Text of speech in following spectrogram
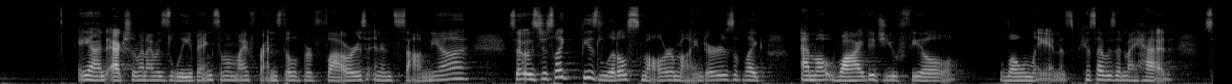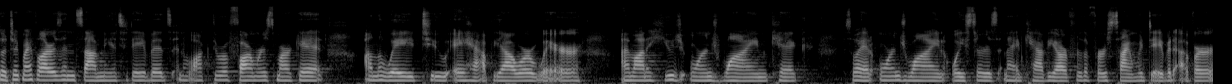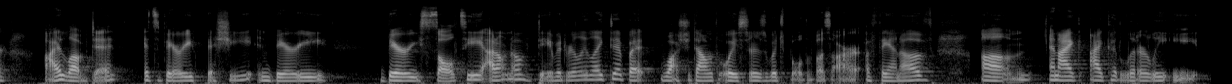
and actually, when I was leaving, some of my friends delivered flowers and insomnia. So it was just like these little small reminders of like, Emma, why did you feel lonely? And it's because I was in my head. So I took my flowers and insomnia to David's and walked through a farmer's market on the way to a happy hour where I'm on a huge orange wine kick. So I had orange wine, oysters, and I had caviar for the first time with David ever. I loved it. It's very fishy and very, very salty. I don't know if David really liked it, but wash it down with oysters, which both of us are a fan of. Um, and I, I could literally eat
